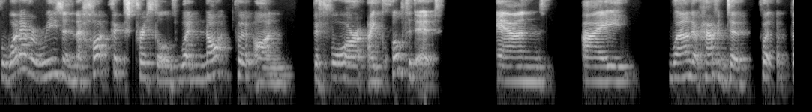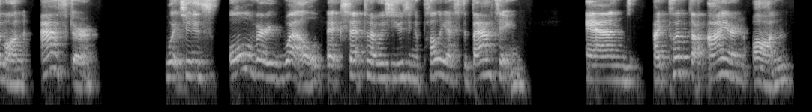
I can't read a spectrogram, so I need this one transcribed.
for whatever reason, the hot fix crystals were not put on before I quilted it. And I wound up having to put them on after which is all very well, except I was using a polyester batting. And I put the iron on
